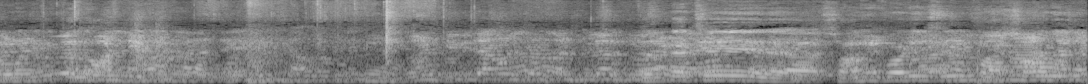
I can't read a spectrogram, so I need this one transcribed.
ওয়ান তোর কাছে সং পড়ে সেই পাঁচশো আছে।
